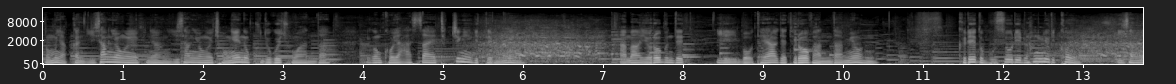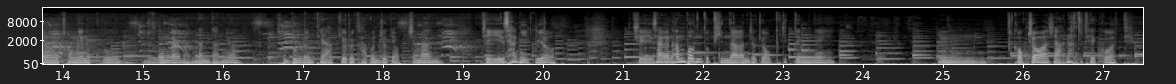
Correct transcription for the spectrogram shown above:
너무 약간 이상형을 그냥 이상형을 정해놓고 누굴 좋아한다. 이건 거의 아싸의 특징이기 때문에 아마 여러분들 이 뭐 대학에 들어간다면 그래도 모쏠이를 확률이 커요. 이상형을 정해놓고 누군가를 만난다면 전 물론 대학교를 가본 적이 없지만 제 예상이고요. 제 예상은 한 번도 빗나간 적이 없기 때문에 음 걱정하지 않아도 될 것 같아요.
